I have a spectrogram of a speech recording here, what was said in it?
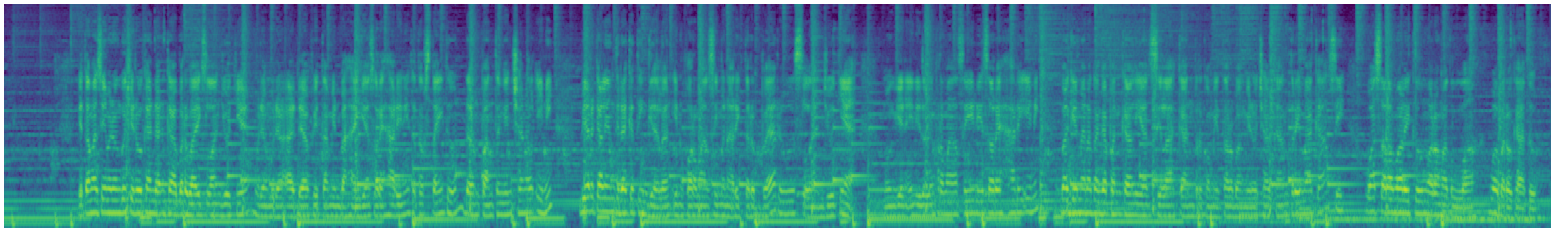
Kita masih menunggu cidukan dan kabar baik selanjutnya. Mudah-mudahan ada vitamin bahagia sore hari ini. Tetap stay tune dan pantengin channel ini, biar kalian tidak ketinggalan informasi menarik terbaru selanjutnya. Mungkin ini dulu informasi di sore hari ini. Bagaimana tanggapan kalian? Silahkan berkomentar. Bang Min ucapkan terima kasih. Wassalamualaikum warahmatullahi wabarakatuh.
